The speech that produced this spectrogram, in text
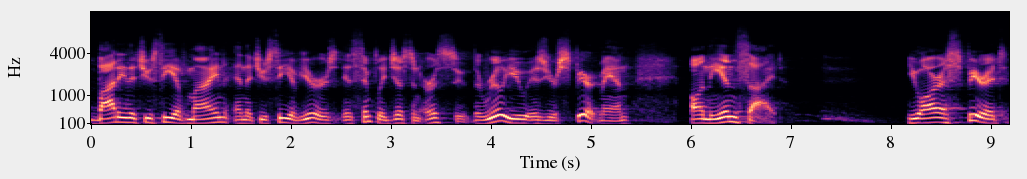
body that you see of mine and that you see of yours is simply just an earth suit. The real you is your spirit man on the inside. You are a spirit,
